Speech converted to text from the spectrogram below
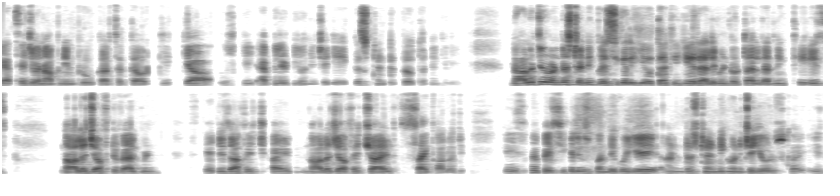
کیسے جو ہے نا اپنی امپروو کر سکتا ہے اور کیا اس کی ایبلٹی ہونی چاہیے ایک اسٹینڈرڈ پہ اترنے کے لیے۔ نالج اور انڈرسٹینڈنگ بیسیکلی یہ ہوتا ہے کہ یہ ریلیونٹ ہوتا ہے learning theories knowledge of development stages of a child knowledge of a child psychology اس میں بیسیکلی اس بندے کو یہ انڈرسٹینڈنگ ہونی چاہیے اور اس کا ان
